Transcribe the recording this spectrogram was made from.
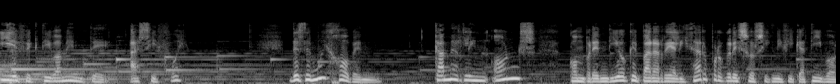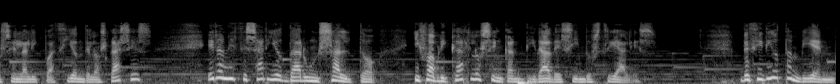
Y efectivamente, así fue. Desde muy joven, Kamerlin Ons comprendió que para realizar progresos significativos en la licuación de los gases era necesario dar un salto y fabricarlos en cantidades industriales. Decidió también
